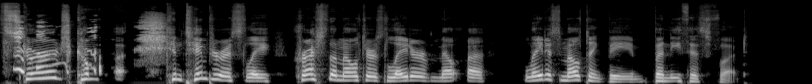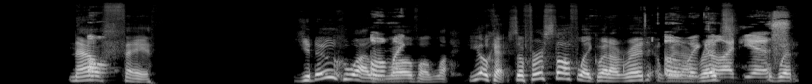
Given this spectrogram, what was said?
Scourge com- uh, contemptuously crushed the Melter's later mel- uh, latest melting beam beneath his foot. Now, Oh. Faith, you know who I Oh my- love a lot. Okay, so first off, like when I read when oh I my read god, yes. when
